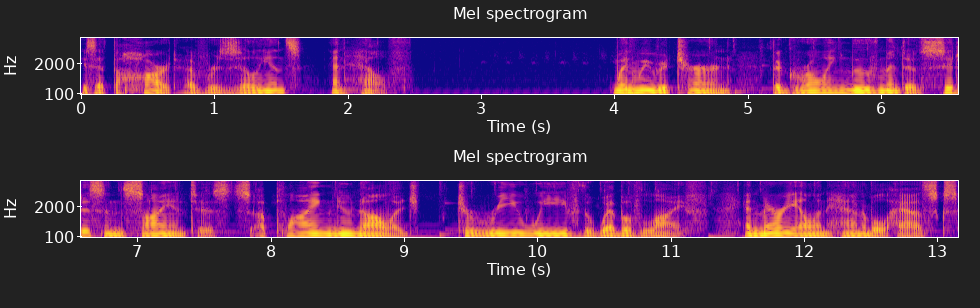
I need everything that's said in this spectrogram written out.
is at the heart of resilience and health. When we return, the growing movement of citizen scientists applying new knowledge to reweave the web of life. And Mary Ellen Hannibal asks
